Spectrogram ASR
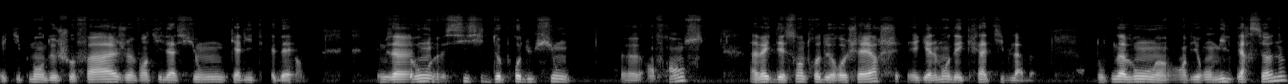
équipement de chauffage, ventilation, qualité d'air. Nous avons six sites de production en France, avec des centres de recherche et également des Creative Labs. Donc nous avons environ 1000 personnes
